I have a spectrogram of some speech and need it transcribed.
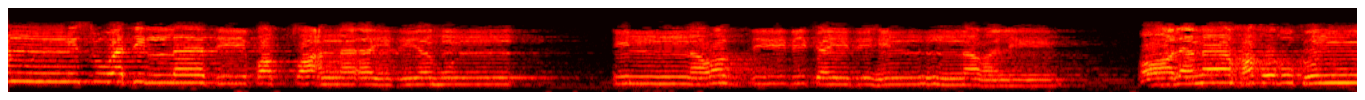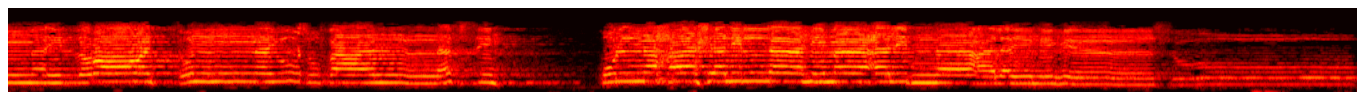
النسوة اللاتي قطعن أيديهن. إن ربي بكيدهن عليم. قال ما خطبكن إذ راوتن يوسف عن نفسه؟ قلن حاش لله ما علمنا عليه من سوء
